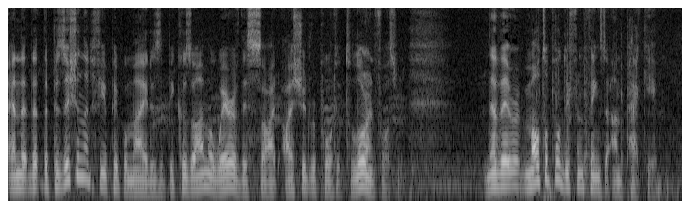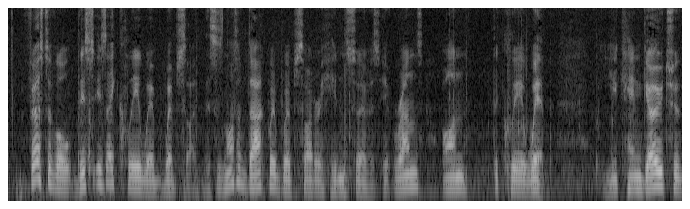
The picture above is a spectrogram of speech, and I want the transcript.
And the, the position that a few people made is that because I'm aware of this site, I should report it to law enforcement. Now, there are multiple different things to unpack here. First of all, this is a clear web website. This is not a dark web website or a hidden service. It runs on the clear web. You can go to,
